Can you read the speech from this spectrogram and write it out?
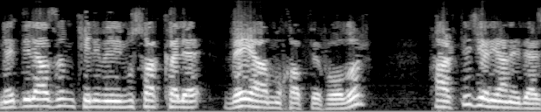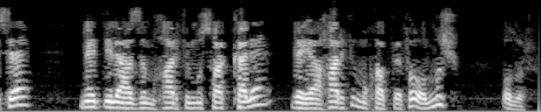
meddi lazım kelimeyi musakkale veya muhaffefe olur. Harfli cereyan ederse meddi lazım harfi musakkale veya harfi muhaffefe olmuş olur.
